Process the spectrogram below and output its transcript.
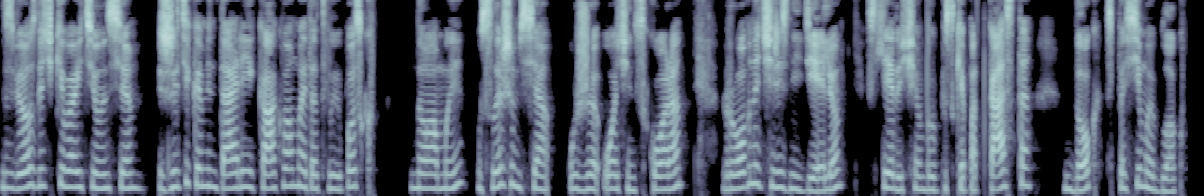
звездочки в iTunes, пишите комментарии, как вам этот выпуск, ну а мы услышимся уже очень скоро, ровно через неделю, в следующем выпуске подкаста «Док, спаси мой блог».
